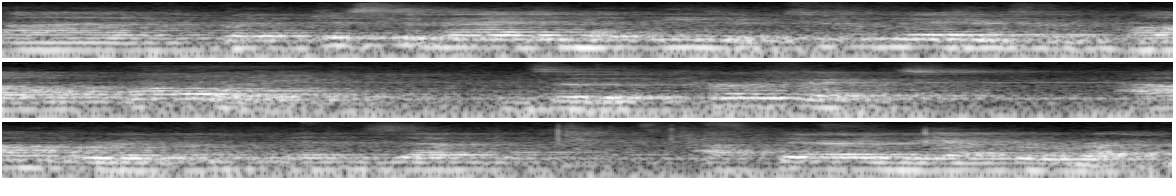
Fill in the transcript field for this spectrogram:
Um, but just imagine that these are two measures of model quality. And so the perfect algorithm ends up up there in the upper right.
